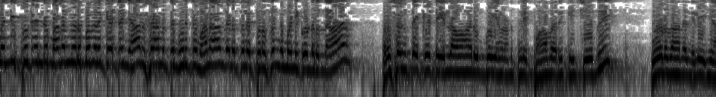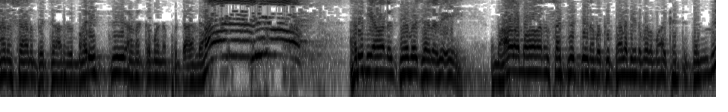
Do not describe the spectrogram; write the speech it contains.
மன்னிப்புக்கு என்று மனம் விரும்புவதற்கேற்ற ஞானசானத்தை குறித்து மனாந்தரத்தில் பிரசங்கம் பண்ணி கொண்டிருந்தான். பிரசங்கத்தை கேட்ட எல்லாரும் போய் அவரிடத்தில் பாவ அறிக்கை செய்து யோர்தானத்திலே ஞானஸ்தானம் பெற்றார்கள். மறித்து அடக்கம் பண்ணப்பட்டார்கள். அருமையான தேவஜனவே அந்த ஆழமான சத்தியத்தை நமக்கு தலைமை மூலமாக கற்றுத்தந்து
